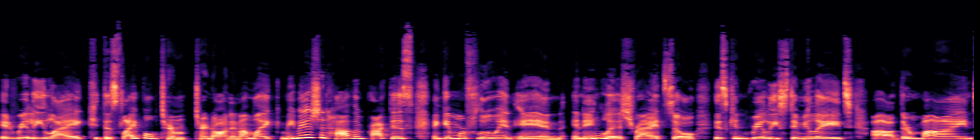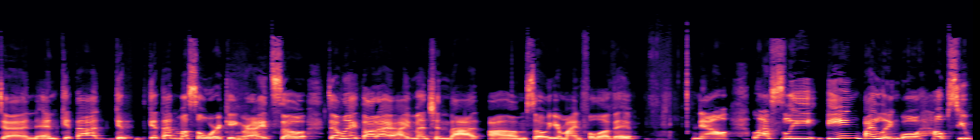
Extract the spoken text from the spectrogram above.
it really like this light bulb term, turned on and I'm like, maybe I should have them practice and get more fluent in, in English, right? So this can really stimulate, uh, their mind and, and get that, get, get that muscle working, right? So definitely I thought I, I mentioned that. Um, so you're mindful of it. Now, lastly, being bilingual helps you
